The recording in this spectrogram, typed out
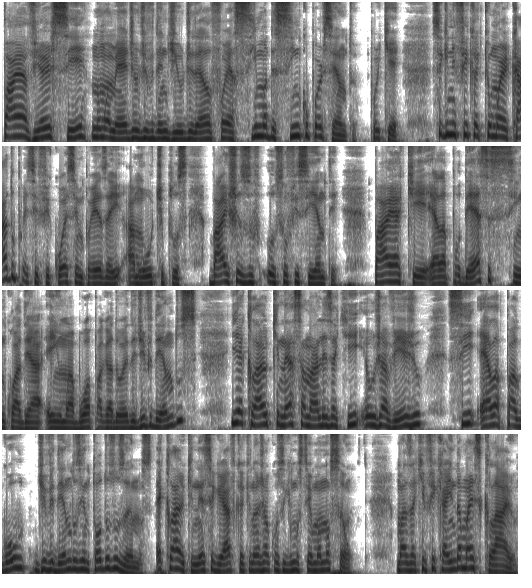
para ver se, numa média, o dividend yield dela foi acima de 5%. Por quê? Significa que o mercado precificou essa empresa aí a múltiplos baixos o, suficiente para que ela pudesse se enquadrar em uma boa pagadora de dividendos. E é claro que nessa análise aqui eu já vejo se ela pagou dividendos em todos os anos. É claro que nesse gráfico aqui nós já conseguimos ter uma noção, mas aqui fica ainda mais claro.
